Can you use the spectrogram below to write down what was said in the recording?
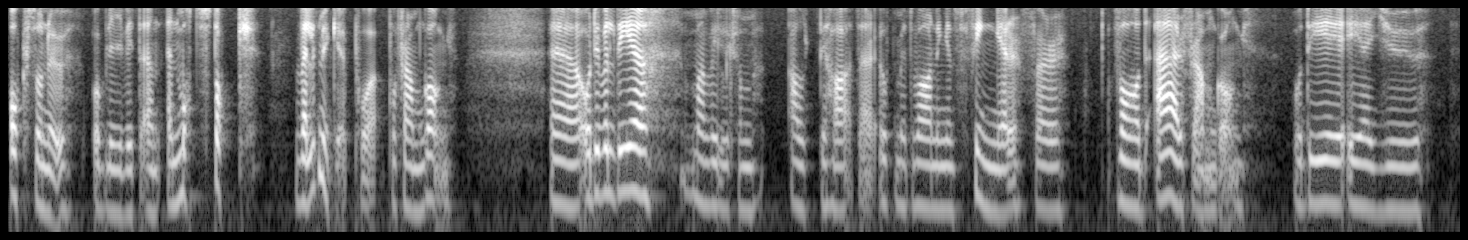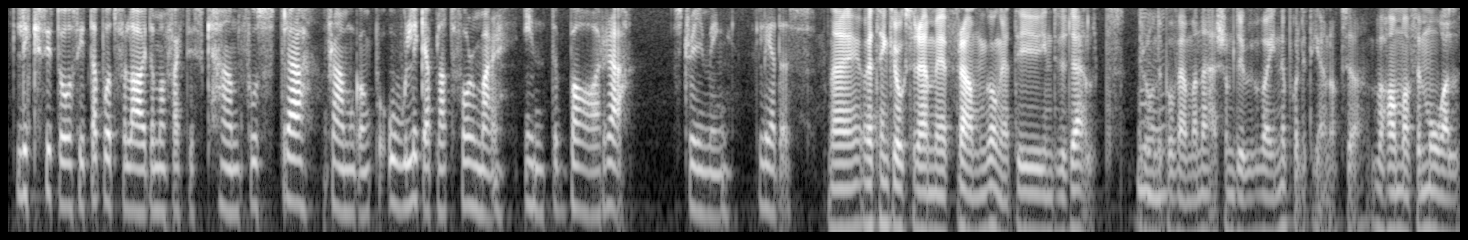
också nu och blivit en, en måttstock väldigt mycket på, på framgång. Eh, och det är väl det man vill liksom alltid ha så här, upp med ett varningens finger för vad är framgång? Och det är ju lyxigt då att sitta på ett förlag där man faktiskt kan fostra framgång på olika plattformar, inte bara streamingledes. nej, och jag tänker också det här med framgång, att det är ju individuellt beroende Mm. på vem man är, som du var inne på lite grann också. Vad har man för mål?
